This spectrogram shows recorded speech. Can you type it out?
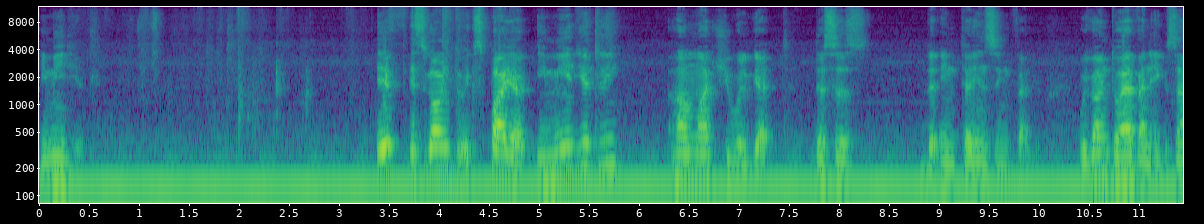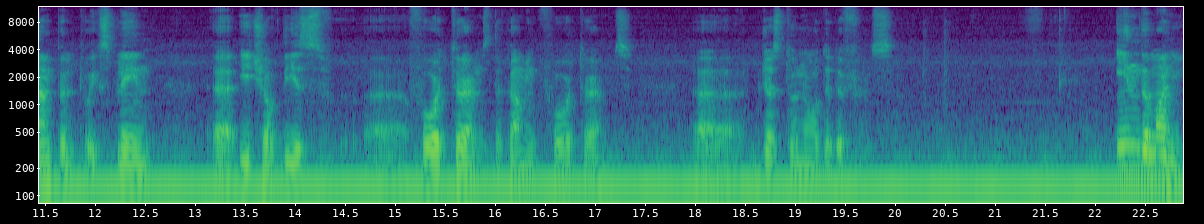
immediately. If it's going to expire immediately, how much you will get. This is the intrinsic value. We're going to have an example to explain uh, each of these uh, four terms, the coming four terms, uh, just to know the difference. In the money,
